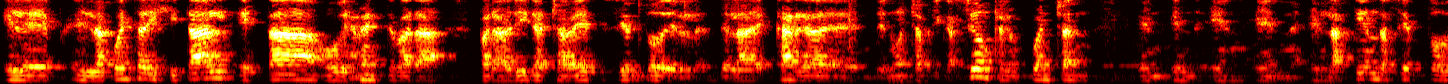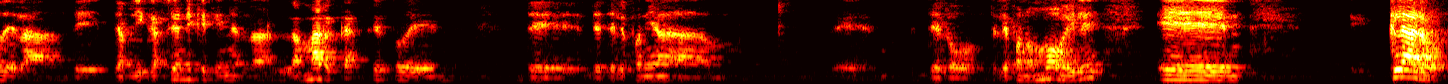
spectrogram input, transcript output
la cuenta digital está obviamente para, para abrir a través ¿cierto? De, la descarga de, nuestra aplicación, que lo encuentran en, en, en, en las tiendas ¿cierto? De, la, de, aplicaciones que tienen la, la marca ¿cierto? De, telefonía de los teléfonos móviles. Eh, claro,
